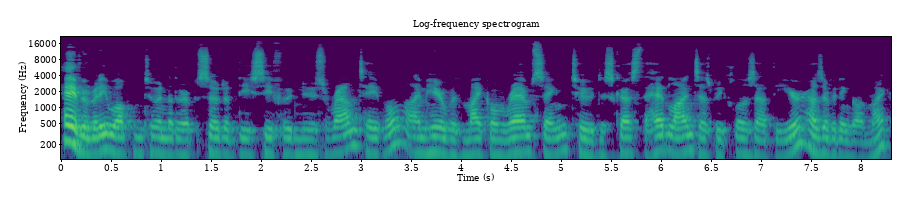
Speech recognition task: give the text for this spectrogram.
Hey, everybody, welcome to another episode of the Seafood News Roundtable. I'm here with Michael Ramsingh to discuss the headlines as we close out the year. How's everything going, Mike?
